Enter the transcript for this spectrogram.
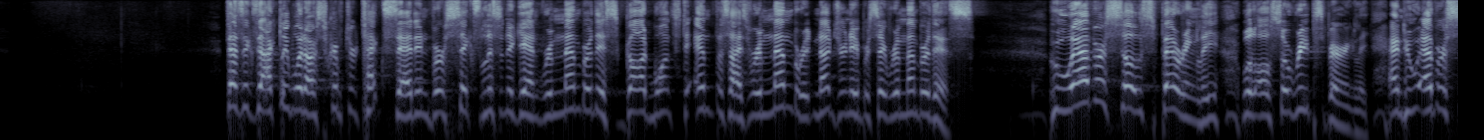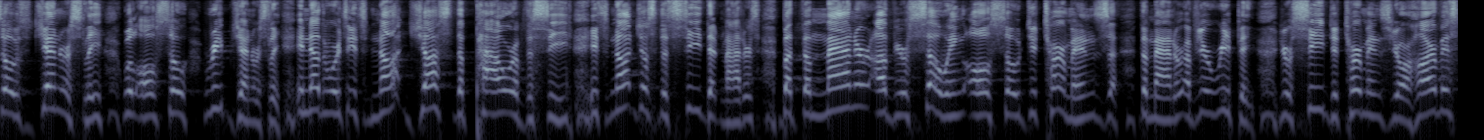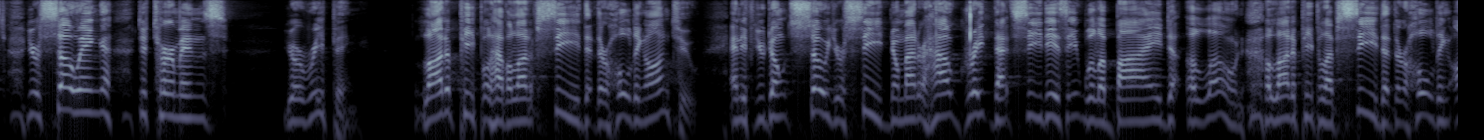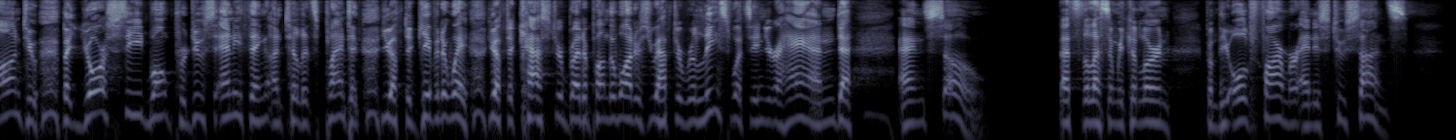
That's exactly what our scripture text said in verse 6. Listen again. Remember this. God wants to emphasize, remember it. Nudge your neighbor, say, remember this. Whoever sows sparingly will also reap sparingly, and whoever sows generously will also reap generously. In other words, it's not just the power of the seed, it's not just the seed that matters, but the manner of your sowing also determines the manner of your reaping. Your seed determines your harvest, your sowing determines you're reaping. A lot of people have a lot of seed that they're holding on to. And if you don't sow your seed, no matter how great that seed is, it will abide alone. A lot of people have seed that they're holding on to, but your seed won't produce anything until it's planted. You have to give it away. You have to cast your bread upon the waters. You have to release what's in your hand and sow. That's the lesson we can learn from the old farmer and his two sons.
